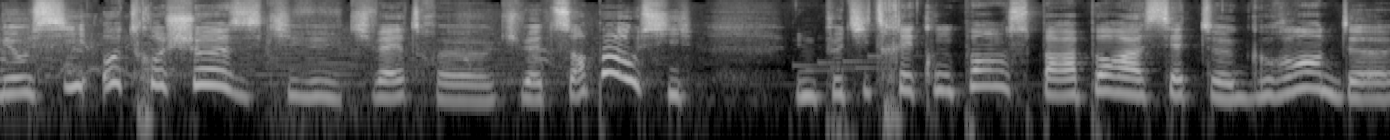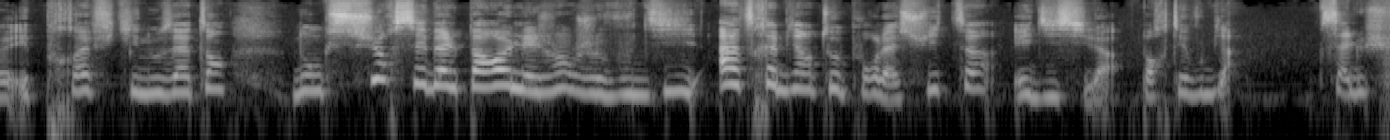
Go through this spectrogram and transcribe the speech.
mais aussi autre chose qui, va être, euh, qui va être sympa aussi. Une petite récompense par rapport à cette grande euh, épreuve qui nous attend. Donc sur ces belles paroles, les gens, je vous dis à très bientôt pour la suite. Et d'ici là, portez-vous bien. Salut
